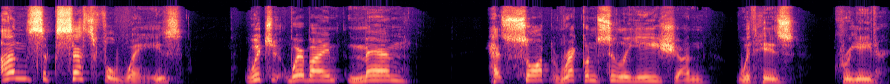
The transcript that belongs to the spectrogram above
unsuccessful ways which whereby man has sought reconciliation with his creator.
